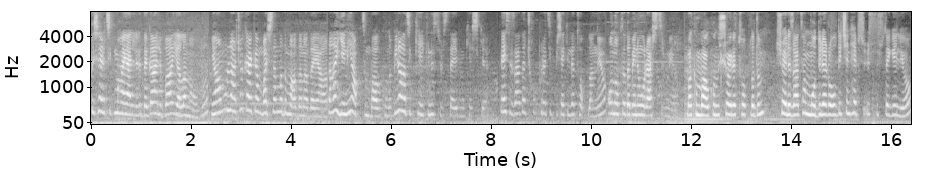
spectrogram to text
Dışarı çıkma hayalleri de galiba yalan oldu. Yağmurlar çok erken başlamadı mı Adana'da ya? Daha yeni yaptım balkonu. Birazcık keyfini sürseydim keşke. Neyse zaten çok pratik bir şekilde toplanıyor. O noktada beni uğraştırmıyor. Bakın balkonu şöyle topladım. Şöyle zaten modüler olduğu için hepsi üst üste geliyor.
